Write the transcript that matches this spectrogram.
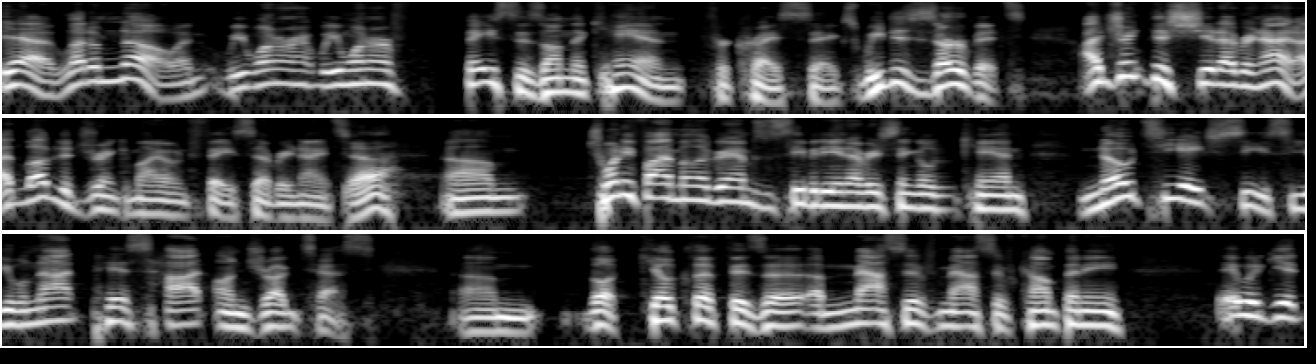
Yeah, let them know. And we want our we want our faces on the can for Christ's sakes. We deserve it. I drink this shit every night. I'd love to drink my own face every night. Yeah. Um, 25 milligrams of CBD in every single can. No THC, so you will not piss hot on drug tests. Um, look, Killcliff is a, a massive, massive company. They would get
